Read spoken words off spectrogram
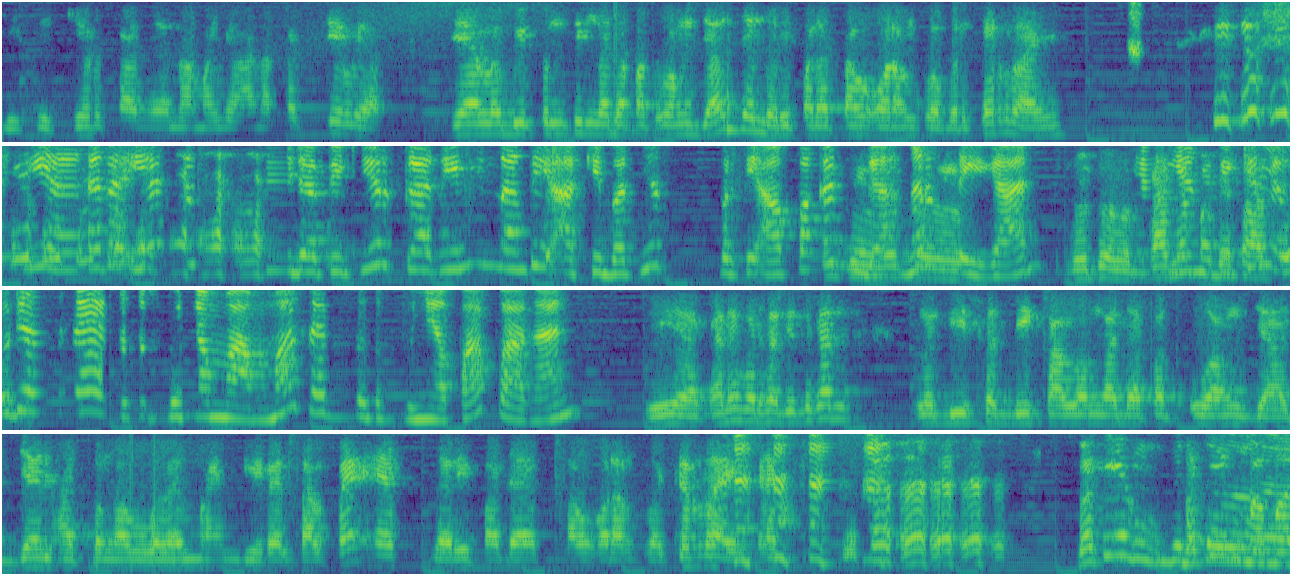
dipikirkan ya namanya anak kecil ya. Ya lebih penting nggak dapat uang jajan daripada tahu orang tua bercerai. Iya karena kan tidak pikirkan ini nanti akibatnya seperti apa kan nggak ngerti kan? betul Yang karena Ian pada pikir saat ya udah saya tetap punya mama, saya tetap punya papa kan? Iya karena pada saat itu kan lebih sedih kalau nggak dapat uang jajan atau nggak boleh main di rental PS daripada tahu orang tua cerai kan berarti yang berarti yang Betul. mama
